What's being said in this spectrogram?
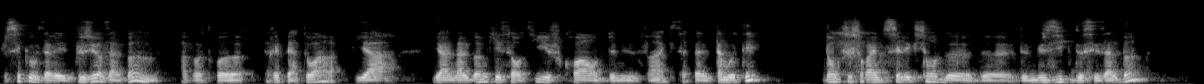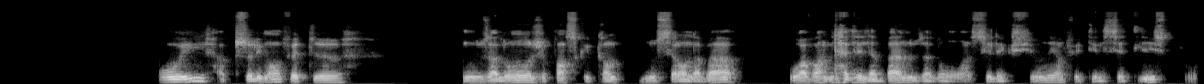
je sais que vous avez plusieurs albums à votre répertoire. Il y a, un album qui est sorti, je crois, en 2020 qui s'appelle Tamoté. Donc, ce sera une sélection de musique de ces albums Oui, absolument. En fait, euh, nous allons, je pense que quand nous serons là-bas, ou avant d'aller là-bas, nous allons sélectionner en fait une setlist pour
